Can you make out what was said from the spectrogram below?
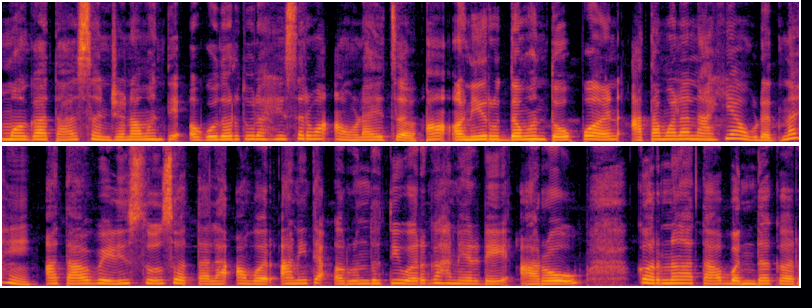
मग आता संजना म्हणते अगोदर तुला हे सर्व आवडायचं. हा अनिरुद्ध म्हणतो पण आता मला नाही आवडत नाही आता वेळीच तू स्वतःला आवर आणि त्या अरुंधतीवर घाणेरडे आरोप करणं आता बंद कर.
